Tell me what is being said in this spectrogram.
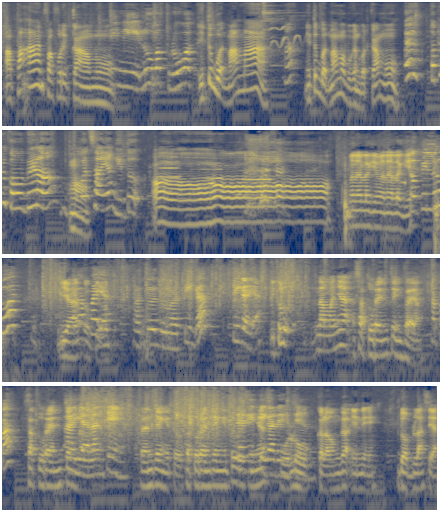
Apaan favorit kamu? Ini luwak luwak. Itu buat mama. Hah? Itu buat mama bukan buat kamu. Eh, tapi kamu bilang Oh. buat sayang gitu. Oh. Mana lagi mana lagi? Topi luwak Ya, berapa topi ya? Satu, dua, tiga, tiga ya? Itu namanya satu renceng sayang. Apa? Satu Ah renceng. iya, lanceng. Renceng itu. Satu renceng itu Jadi isinya tiga 10. renceng. Kalau enggak ini 12 ya.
